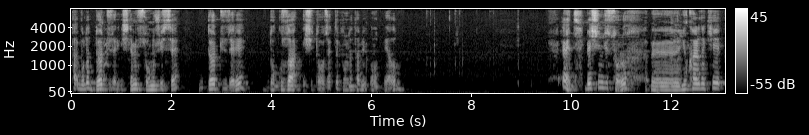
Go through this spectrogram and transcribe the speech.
Tabi burada 4 üzeri. İşlemin sonucu ise 4 üzeri 9'a eşit olacaktır. Bunu da tabi unutmayalım. Evet. Beşinci soru. Ee, yukarıdaki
